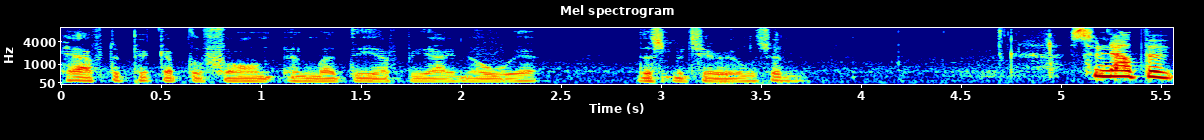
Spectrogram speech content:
have to pick up the phone and let the FBI know where this material is in. So now the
